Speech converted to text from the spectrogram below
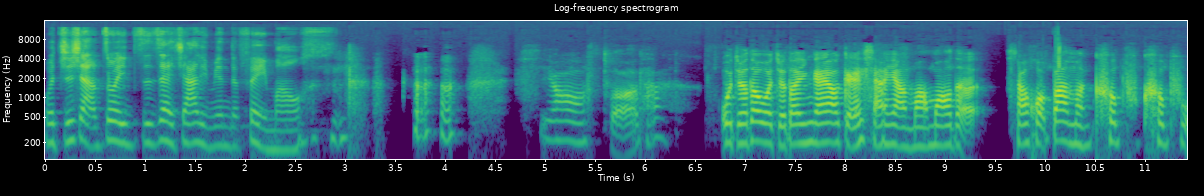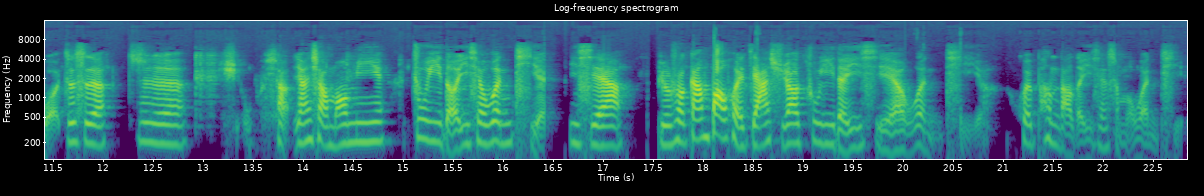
我只想做一只在家里面的废猫。笑死了他！我觉得，我觉得应该要给想养猫猫的小伙伴们科普科普，就是就是小养小猫咪注意的一些问题，一些比如说刚抱回家需要注意的一些问题，会碰到的一些什么问题，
